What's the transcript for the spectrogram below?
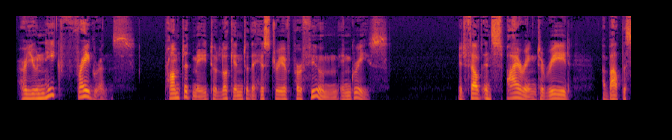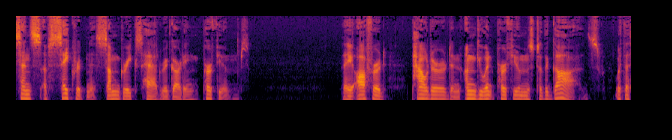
Her unique fragrance prompted me to look into the history of perfume in Greece. It felt inspiring to read about the sense of sacredness some Greeks had regarding perfumes. They offered powdered and unguent perfumes to the gods with a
